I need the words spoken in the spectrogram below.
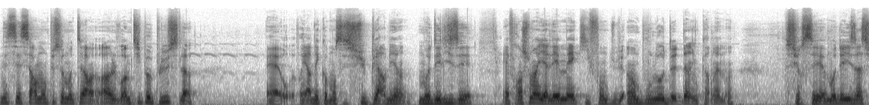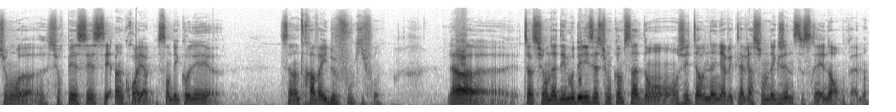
nécessairement plus le moteur. Ah, on le voit un petit peu plus là. Eh, regardez comment c'est super bien modélisé. Et franchement, il y a les mecs qui font du, un boulot de dingue quand même. Hein. Sur ces modélisations euh, sur PC, c'est incroyable. Sans déconner, euh, c'est un travail de fou qu'ils font. Là, euh, tiens, si on a des modélisations comme ça dans GTA Online avec la version next-gen, ce serait énorme quand même. Hein.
